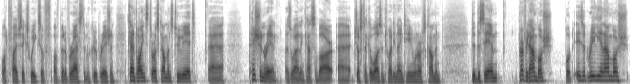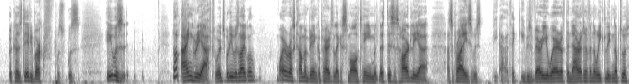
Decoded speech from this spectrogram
what five six weeks of, of bit of rest and recuperation. Ten points to Roscommon's two eight. Uh, pish and rain as well in Castlebar, uh, just like it was in 2019 when Roscommon did the same. Perfect ambush, but is it really an ambush? Because Davy Burke was was he was not angry afterwards, but he was like, well, why are Roscommon being compared to like a small team? Th- This is hardly a, a surprise. It was I think he was very aware of the narrative in the week leading up to it.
